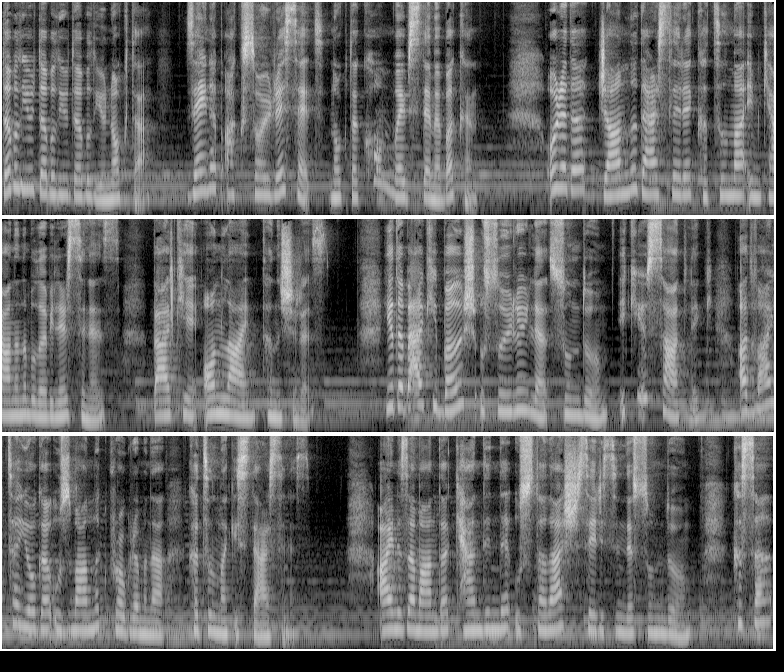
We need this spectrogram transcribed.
www.zeynepaksoyreset.com web siteme bakın. Orada canlı derslere katılma imkanını bulabilirsiniz. Belki online tanışırız ya da belki bağış usulüyle sunduğum 200 saatlik Advaita Yoga uzmanlık programına katılmak istersiniz. Aynı zamanda kendinde ustalaş serisinde sunduğum kısa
